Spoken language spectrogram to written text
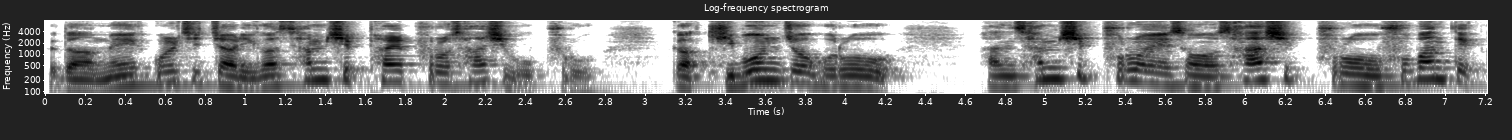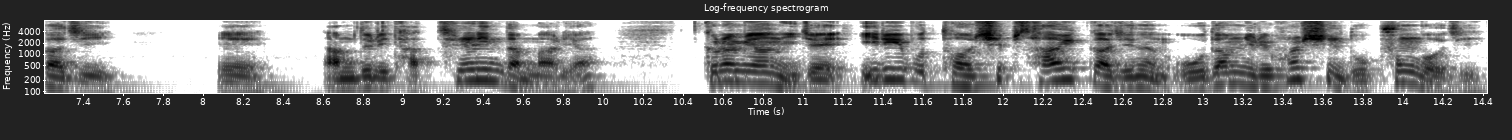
그 다음에 꼴찌짜리가 38%, 45%. 그러니까 기본적으로 한 30%에서 40% 후반대까지 예, 남들이 다 틀린단 말이야. 그러면 이제 1위부터 14위까지는 오답률이 훨씬 높은 거지.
